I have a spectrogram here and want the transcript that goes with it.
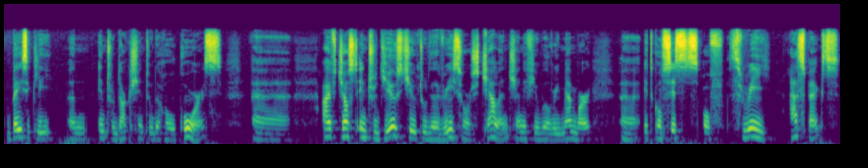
basically an introduction to the whole course. Uh, I've just introduced you to the resource challenge and if you will remember uh, it consists of three aspects.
